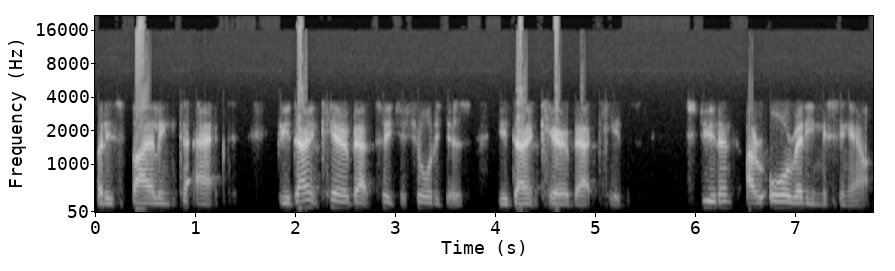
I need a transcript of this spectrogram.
but is failing to act. If you don't care about teacher shortages, you don't care about kids. Students are already missing out.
